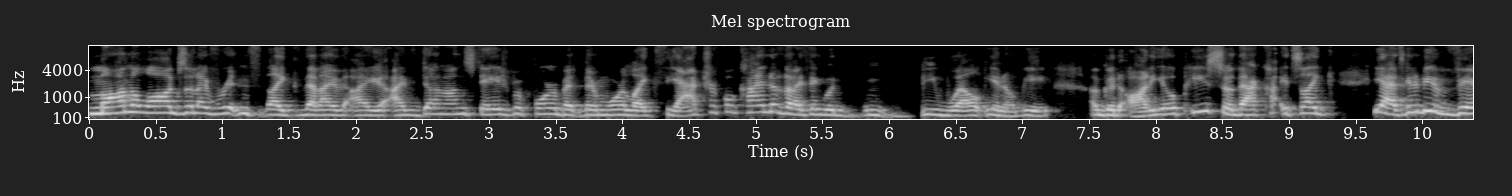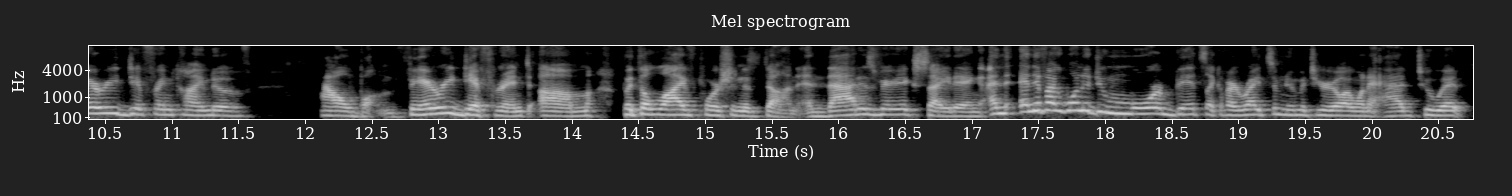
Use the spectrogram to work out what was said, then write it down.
monologues that i've written like that I've, I, have i have done on stage before but they're more like theatrical kind of that i think would be well you know be a good audio piece. So that it's like yeah it's going to be a very different kind of album very different um but the live portion is done and that is very exciting. And and if i want to do more bits like if i write some new material i want to add to it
